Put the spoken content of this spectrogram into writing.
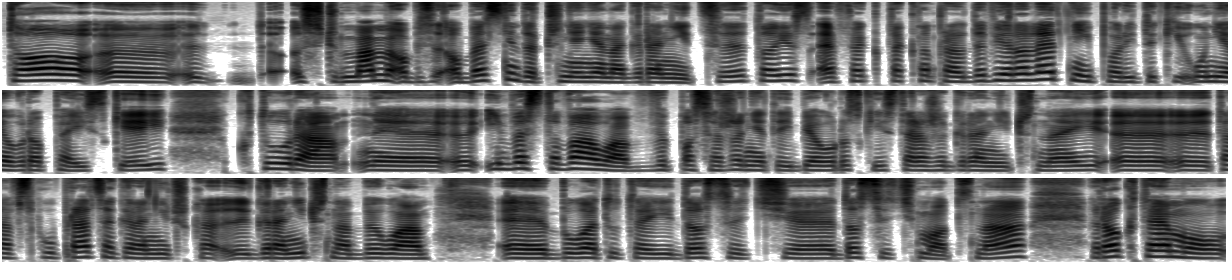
to, z czym mamy obecnie do czynienia na granicy, to jest efekt tak naprawdę wieloletniej polityki Unii Europejskiej, która e, inwestowała w wyposażenie tej białoruskiej Straży Granicznej. E, e, ta współpraca graniczka, graniczna była, była tutaj dosyć, dosyć mocna. Rok temu,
